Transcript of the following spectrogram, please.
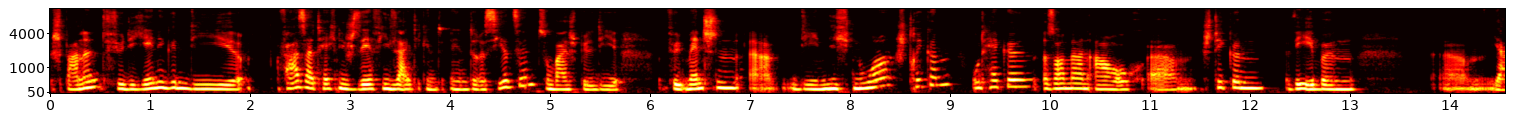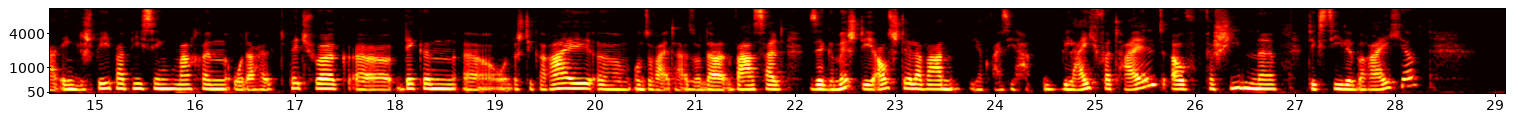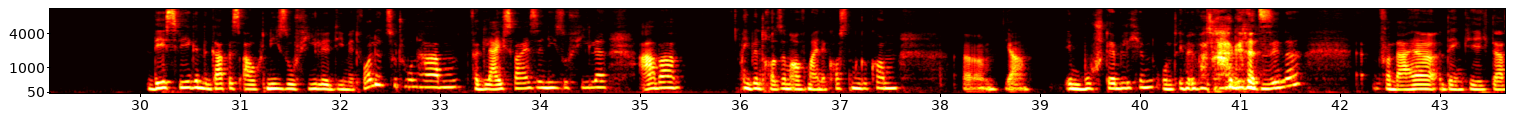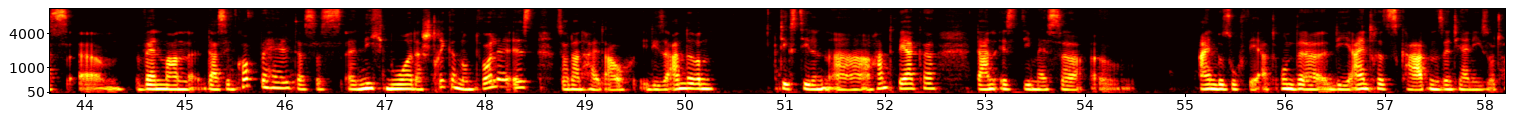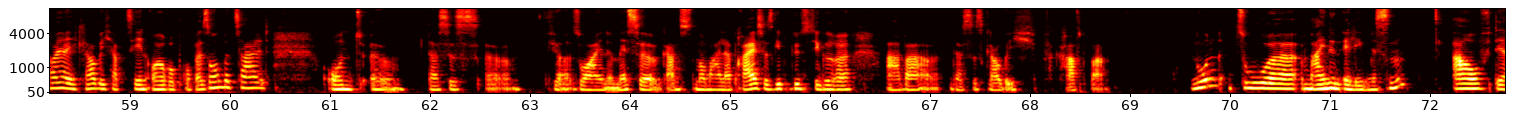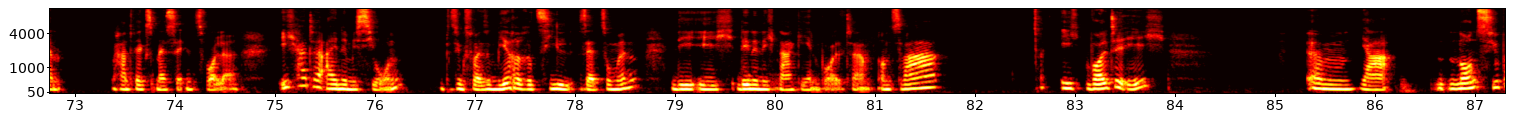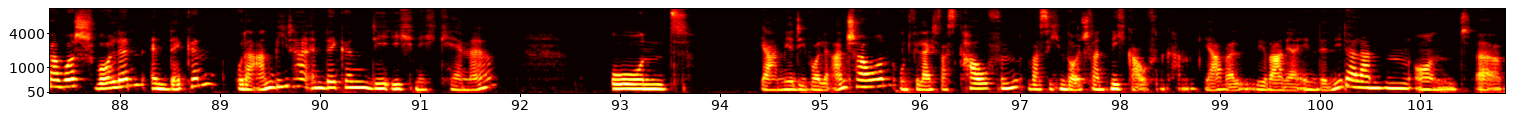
spannend für diejenigen, die fasertechnisch sehr vielseitig interessiert sind. Zum Beispiel die für Menschen, äh, die nicht nur stricken und häkeln, sondern auch ähm, sticken, weben, ähm, ja, English Paper Piecing machen oder halt Patchwork, äh, Decken äh, oder Stickerei äh, und so weiter. Also da war es halt sehr gemischt. Die Aussteller waren ja quasi gleich verteilt auf verschiedene textile Bereiche. Deswegen gab es auch nie so viele, die mit Wolle zu tun haben, vergleichsweise nie so viele, aber ich bin trotzdem auf meine Kosten gekommen, ähm, ja, im buchstäblichen und im übertragenen Sinne von daher denke ich, dass ähm, wenn man das im Kopf behält, dass es äh, nicht nur das Stricken und Wolle ist, sondern halt auch diese anderen textilen äh, Handwerke, dann ist die Messe äh, ein Besuch wert. Und äh, die Eintrittskarten sind ja nicht so teuer. Ich glaube, ich habe 10 Euro pro Person bezahlt und ähm, das ist ähm, für so eine Messe ganz normaler Preis. Es gibt günstigere, aber das ist, glaube ich, verkraftbar. Nun zu meinen Erlebnissen auf der Handwerksmesse in Zwolle. Ich hatte eine Mission, beziehungsweise mehrere Zielsetzungen, die ich, denen ich nachgehen wollte. Und zwar ich, wollte ich ähm, ja, Non-Superwash-Wollen entdecken oder Anbieter entdecken, die ich nicht kenne. Und ja, mir die Wolle anschauen und vielleicht was kaufen, was ich in Deutschland nicht kaufen kann. Ja, weil wir waren ja in den Niederlanden und äh,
